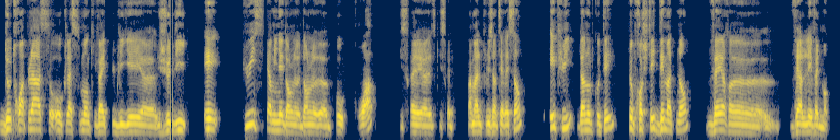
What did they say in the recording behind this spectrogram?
deux, trois places au classement qui va être publié euh, jeudi et puisse terminer dans le, dans le pot 3, qui serait, ce qui serait pas mal plus intéressant. Et puis, d'un autre côté, se projeter dès maintenant vers, vers l'événement.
